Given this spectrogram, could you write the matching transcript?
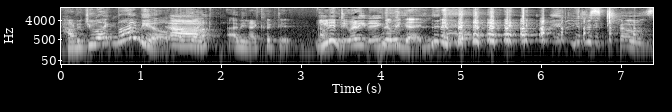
"How did you like my meal?" I was Uh, like, "I mean, I cooked it. I You liked didn't do it anything. Really good. you just chose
